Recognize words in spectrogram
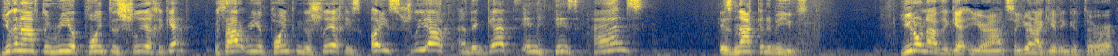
you're going to have to reappoint the shliach again. Without reappointing the shliach, he's ice shliach, and the get in his hands is not going to be used. You don't have the get in your hands, so you're not giving it to her.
